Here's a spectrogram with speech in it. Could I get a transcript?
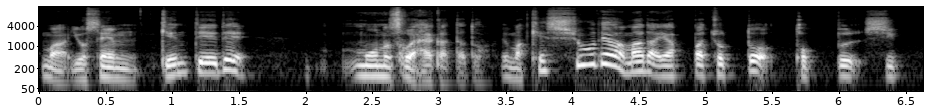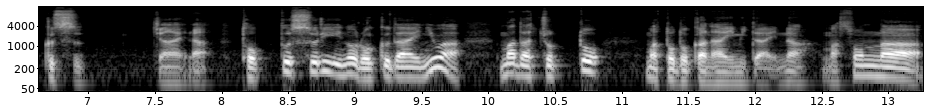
まあ、予選限定でものすごい速かったとで、まあ、決勝ではまだやっぱちょっとトップ6じゃないなトップ3の6台にはまだちょっと、まあ、届かないみたいな、まあ、そんな、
